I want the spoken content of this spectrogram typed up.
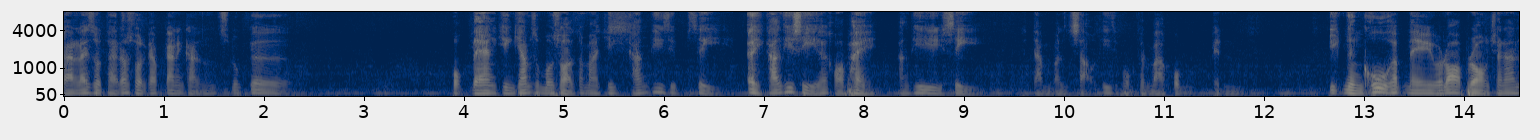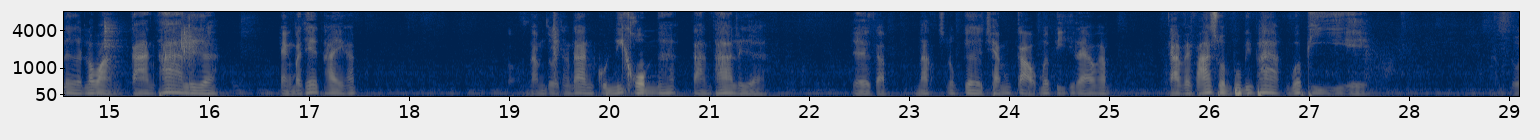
การไลฟ์สดถ่ายทอดสดครับการแข่งขันสนุกเกอร์ปกแดงชิงแชมป์สโมสรสมาชิกครั้งที่ 14 เอ้ย ครั้งที่ 4 ครับขออภัย ครั้งที่ 4 ประจำวันเสาร์ที่ 16 ธันวาคม เป็นอีกหนึ่งคู่ครับในรอบรองชนะเลิศระหว่างการท่าเรือแห่งประเทศไทยครับนำโดยทางด้านคุณนิคมนะฮะ การท่าเรือ เจอกับนักสนุกเกอร์แชมป์เก่าเมื่อปีที่แล้วครับ การไฟฟ้าส่วนภูมิภาคหรือว่า PEA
